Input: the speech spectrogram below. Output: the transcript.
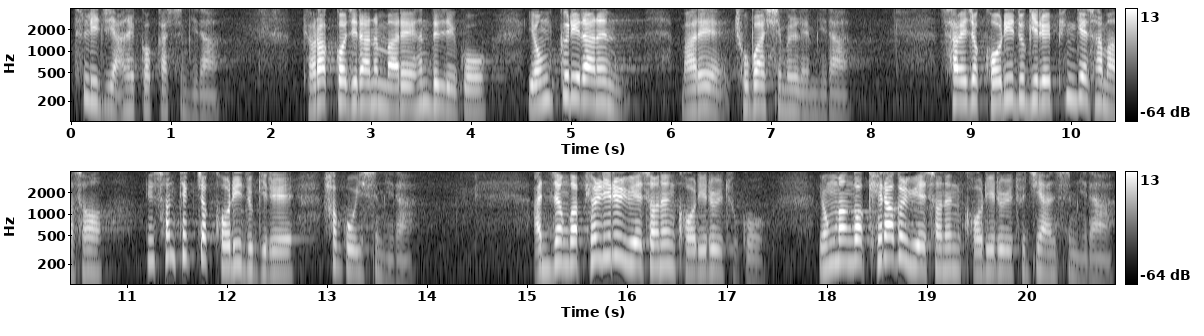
틀리지 않을 것 같습니다. 벼락거지라는 말에 흔들리고 영끌이라는 말에 조바심을 냅니다. 사회적 거리두기를 핑계 삼아서 선택적 거리두기를 하고 있습니다. 안전과 편리를 위해서는 거리를 두고 욕망과 쾌락을 위해서는 거리를 두지 않습니다.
